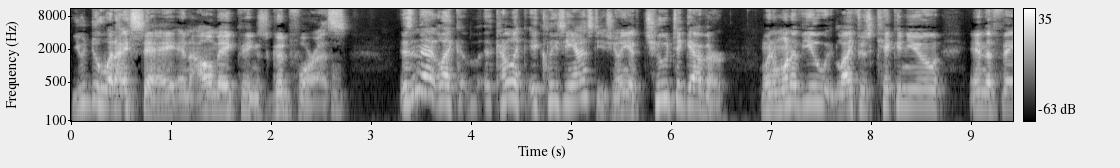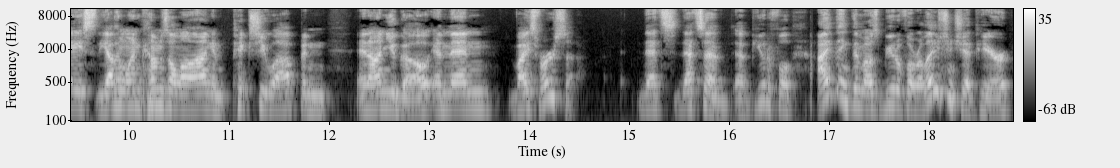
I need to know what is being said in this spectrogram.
You do what I say, and I'll make things good for us. Isn't that like kind of like Ecclesiastes? You know, you have two together. When one of you life is kicking you in the face, the other one comes along and picks you up, and and on you go, and then vice versa. That's that's a, a beautiful. I think the most beautiful relationship here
